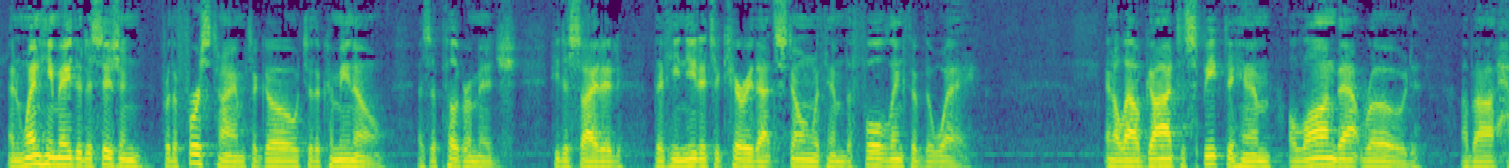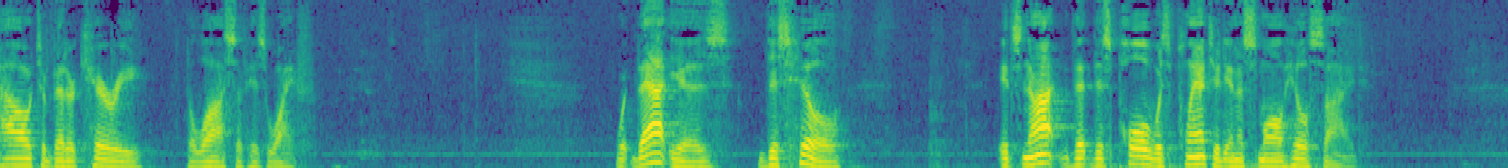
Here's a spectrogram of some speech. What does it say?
And when he made the decision for the first time to go to the Camino as a pilgrimage, he decided that he needed to carry that stone with him the full length of the way and allow God to speak to him along that road about how to better carry the loss of his wife. What that is, this hill, it's not that this pole was planted in a small hillside.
